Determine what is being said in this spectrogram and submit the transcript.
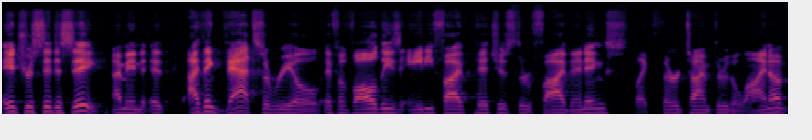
interested to see. I mean, it, I think that's a real. If Eovaldi's 85 pitches through five innings, like third time through the lineup,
